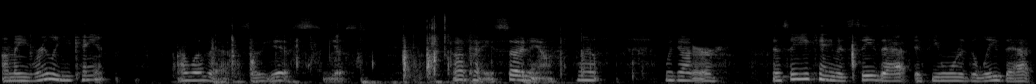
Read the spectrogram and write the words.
I mean, really, you can't. I love that. So, yes, yes. Okay, so now, well, we got our, and see, you can't even see that if you wanted to leave that.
